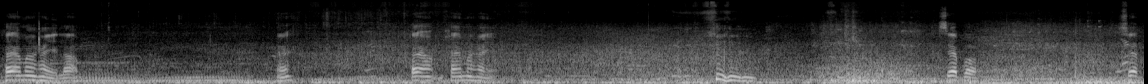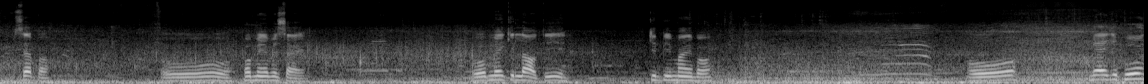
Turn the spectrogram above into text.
ใครเอามาให้ลาบฮะใครใครเอามาให้แซ่บป่ะแซ่บแซ่บป่ะโอ้พ่อแม่ไปใส่ โอ้แม่กินเหล้าติกินปีใหม่บ่โอ้แม่จะพูน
